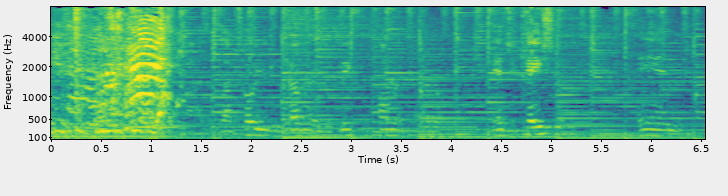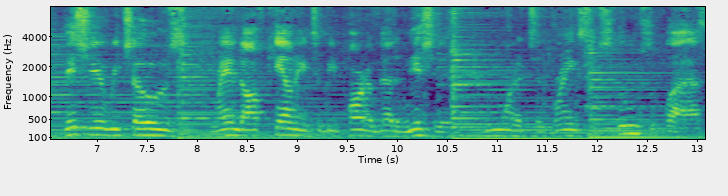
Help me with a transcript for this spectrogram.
As I told you, the governor is a big proponent of education. And this year we chose Randolph County to be part of that initiative. We wanted to bring some school supplies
